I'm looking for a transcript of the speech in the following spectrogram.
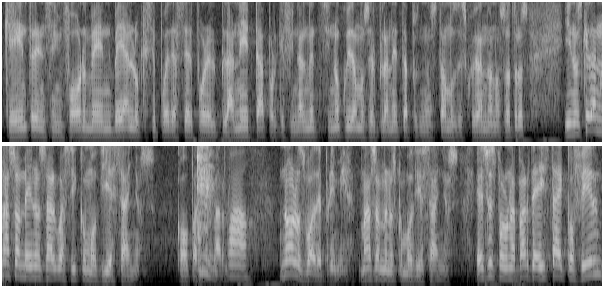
que entren, se informen, vean lo que se puede hacer por el planeta, porque finalmente si no cuidamos el planeta, pues nos estamos descuidando nosotros. Y nos quedan más o menos algo así como 10 años como para salvarlo. Wow. No los voy a deprimir, más o menos como 10 años. Eso es por una parte, ahí está Ecofilm,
